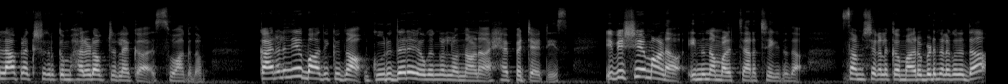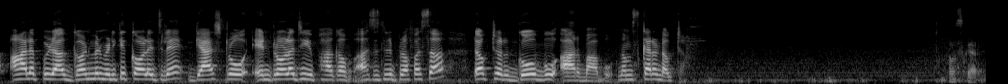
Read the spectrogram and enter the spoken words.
എല്ലാ പ്രേക്ഷകർക്കും. ഹലോ ഡോക്ടറിലേക്ക് സ്വാഗതം. കരളിനെ ബാധിക്കുന്ന ഗുരുതര രോഗങ്ങളിലൊന്നാണ് ഹെപ്പറ്റൈറ്റിസ്. ഈ വിഷയമാണ് ഇന്ന് നമ്മൾ ചർച്ച ചെയ്യുന്നത്. സംശയങ്ങൾക്ക് മറുപടി നൽകുന്നത് ആലപ്പുഴ ഗവൺമെന്റ് മെഡിക്കൽ കോളേജിലെ ഗ്യാസ്ട്രോ എൻട്രോളജി വിഭാഗം assistant professor doctor Gobu R Babu. നമസ്കാരം ഡോക്ടർ. നമസ്കാരം.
